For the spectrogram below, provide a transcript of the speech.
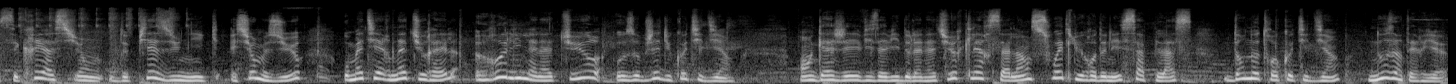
ces créations de pièces uniques et sur mesure aux matières naturelles relient la nature aux objets du quotidien. Engagée vis-à-vis de la nature, Claire Salin souhaite lui redonner sa place dans notre quotidien, nos intérieurs.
